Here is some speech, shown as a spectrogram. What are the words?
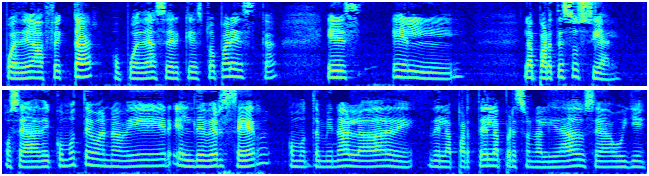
puede afectar o puede hacer que esto aparezca es el, la parte social, o sea, de cómo te van a ver, el deber ser, como también hablaba de, de la parte de la personalidad, o sea, oye,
